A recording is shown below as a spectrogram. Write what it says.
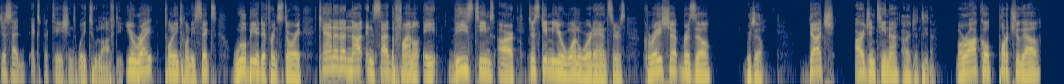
just had expectations way too lofty. You're right. 2026 will be a different story. Canada not inside the final eight. These teams are. Just give me your one word answers Croatia, Brazil, Brazil, Dutch, Argentina, Argentina, Morocco, Portugal.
